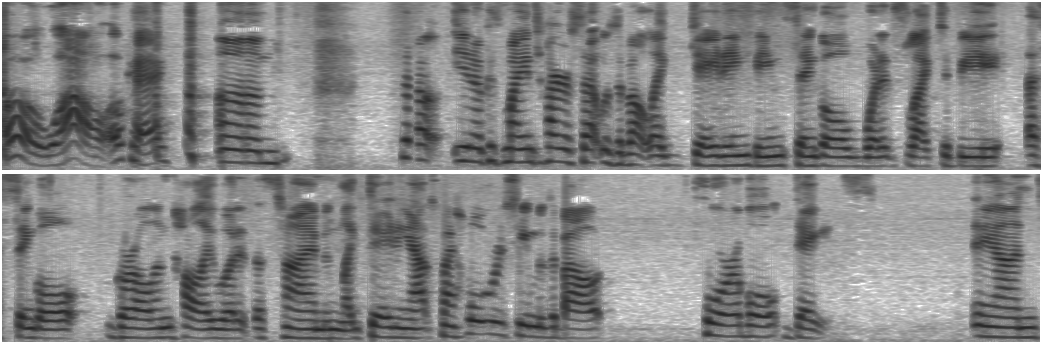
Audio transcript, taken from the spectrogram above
oh wow, okay. Um, so you know, because my entire set was about like dating, being single, what it's like to be a single girl in Hollywood at this time, and like dating apps. My whole routine was about horrible dates, and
